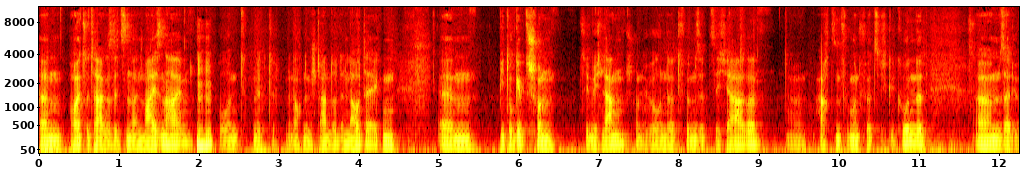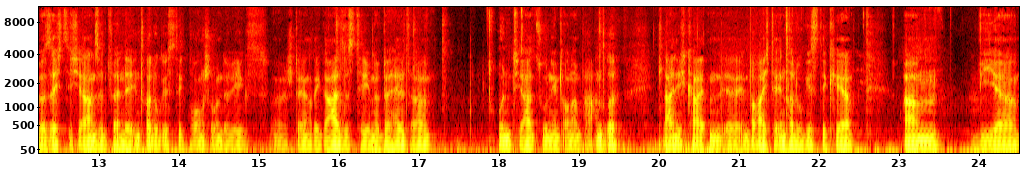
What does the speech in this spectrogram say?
Ähm, heutzutage sitzen wir in Meisenheim mhm. und mit noch einem Standort in Lauterecken. Ähm, Bito gibt es schon ziemlich lang, schon über 175 Jahre, 1845 gegründet. Ähm, seit über 60 Jahren sind wir in der Intralogistikbranche unterwegs, äh, stellen Regalsysteme, Behälter und ja zunehmend auch noch ein paar andere Kleinigkeiten äh, im Bereich der Intralogistik her. Ähm, wir,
